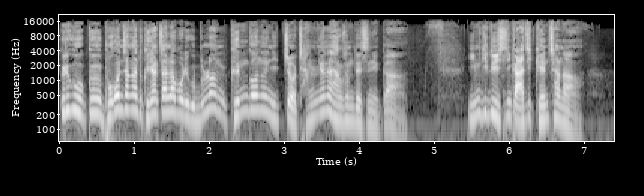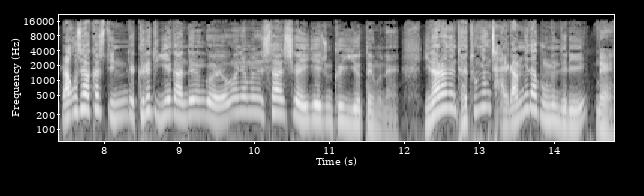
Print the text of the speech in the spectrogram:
그리고 그 보건장관도 그냥 잘라버리고 물론 근거는 있죠. 작년에 당선됐으니까 임기도 있으니까 아직 괜찮아. 라고 생각할 수도 있는데 그래도 이해가 안 되는 거예요. 왜냐면 시사 씨가 얘기해 준 그 이유 때문에 이 나라는 대통령 잘 갑니다 국민들이. 네.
